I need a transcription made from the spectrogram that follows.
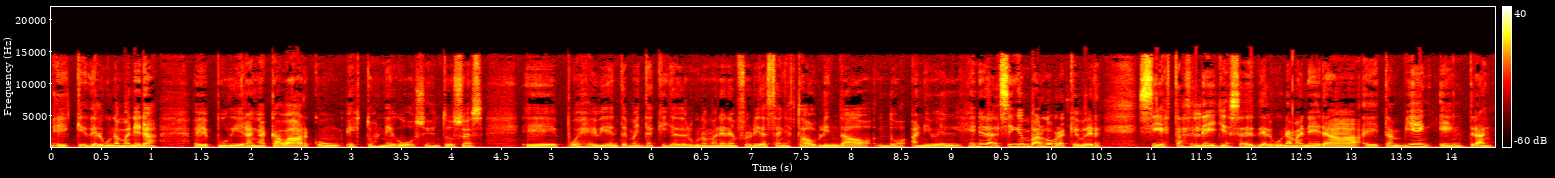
eh, que de alguna manera eh, pudieran acabar con estos negocios. Entonces, eh, pues evidentemente aquí ya de alguna manera en Florida se han estado blindando a nivel general. Sin embargo, habrá que ver si estas leyes de alguna manera también entran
